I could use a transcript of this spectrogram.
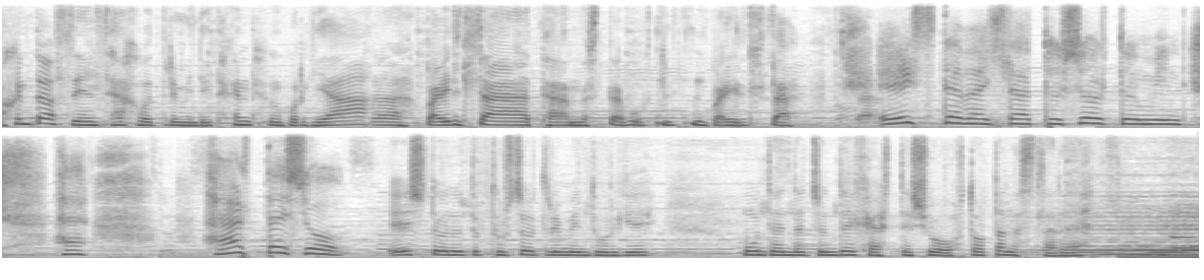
охинтой болсон энэ сайхан өдрийн мэндийг дахин дахин хүргье баярлалаа та нартай бүгдэнд нь баярлалаа Ээжтэй баялаа төсөө өдөр минь хайртай шүү. Ээжтэй өнөөдөр төрсөн өдрийн минь төргий. Хүн таньда зөндөө хайртай шүү. Урт удаа наслаарай.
